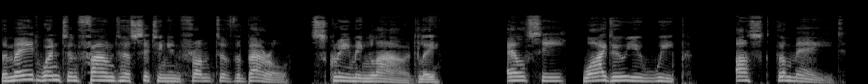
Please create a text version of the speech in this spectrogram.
The maid went and found her sitting in front of the barrel, screaming loudly. Elsie, why do you weep? asked the maid.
